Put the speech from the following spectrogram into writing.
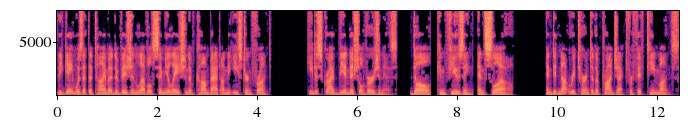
The game was at the time a division-level simulation of combat on the Eastern Front. He described the initial version as dull, confusing, and slow, and did not return to the project for 15 months.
